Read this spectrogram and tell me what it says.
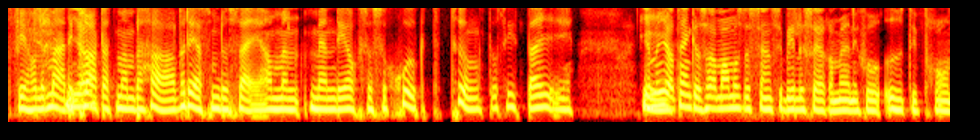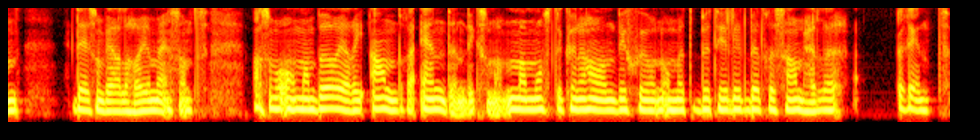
för jag håller med, det är ja. klart att man behöver det som du säger, men, men det är också så sjukt tungt att sitta i Ja, men jag tänker så här, man måste sensibilisera människor utifrån det som vi alla har gemensamt. Alltså om man börjar i andra änden. Liksom, man måste kunna ha en vision om ett betydligt bättre samhälle rent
